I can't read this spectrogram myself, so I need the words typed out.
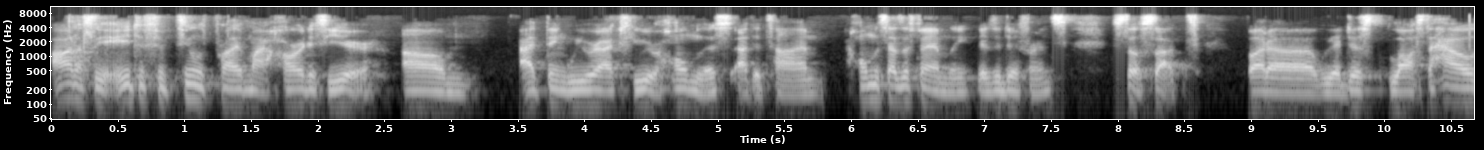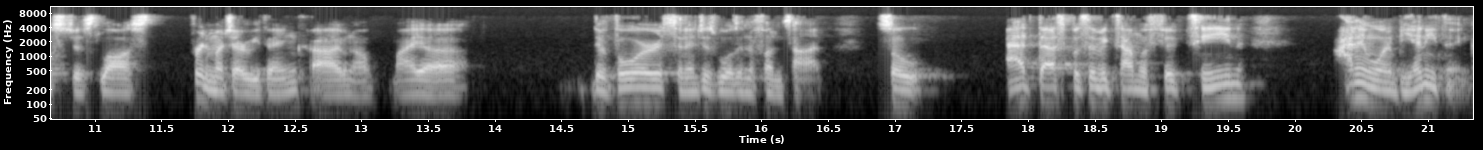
Honestly, age of fifteen was probably my hardest year. Um, I think we were actually we were homeless at the time. Homeless as a family. There's a difference. Still sucked, but uh, we had just lost a house, just lost pretty much everything. Uh, you know, my uh, divorce, and it just wasn't a fun time. So at that specific time of 15, I didn't want to be anything.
